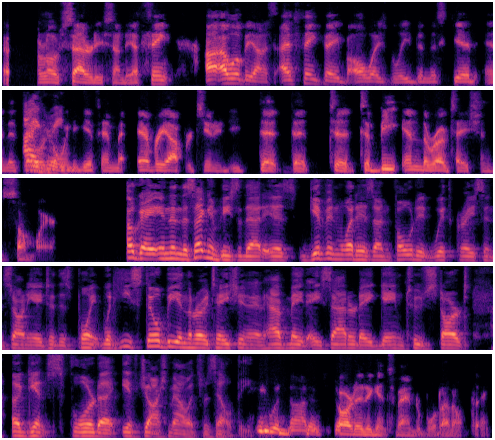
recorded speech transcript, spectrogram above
I don't know, Saturday, Sunday. I think I, will be honest. I think they've always believed in this kid and that they were going to give him every opportunity that that to to be in the rotation somewhere. Okay, and then the second piece of that is given what has unfolded with Grayson Saunier to this point, would he still be in the rotation and have made a Saturday game two start against Florida if Josh Mallitz was healthy? He would not have started against Vanderbilt, I don't think.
